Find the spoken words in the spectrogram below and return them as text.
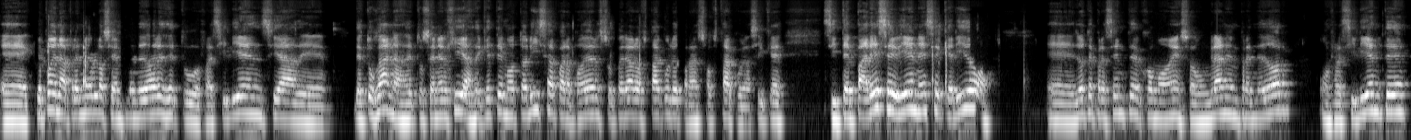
Eh, ¿Qué pueden aprender los emprendedores de tu resiliencia, de, de tus ganas, de tus energías, de qué te motoriza para poder superar obstáculos tras obstáculos. Así que si te parece bien ese querido, eh, yo te presento como eso, un gran emprendedor, un resiliente,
